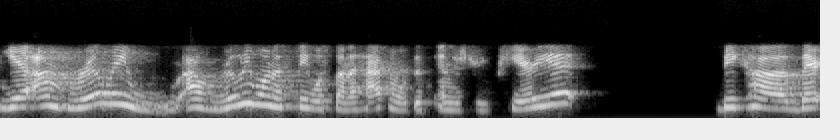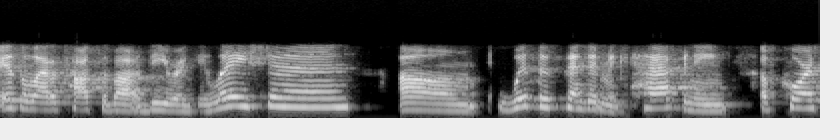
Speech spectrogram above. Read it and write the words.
yeah, I'm really I really want to see what's going to happen with this industry. Period, because there is a lot of talks about deregulation. Um, with this pandemic happening, of course,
